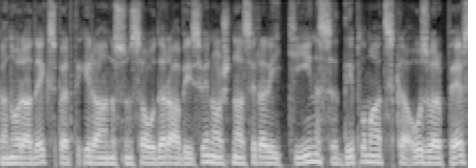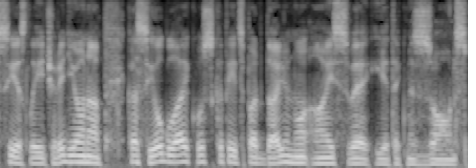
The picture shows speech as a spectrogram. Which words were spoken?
Kā norāda eksperti, Irānas un Saudarābijas vienošanās ir arī Ķīnas diplomātiskā uzvara Persijas līča reģionā, kas ilgu laiku uzskatīts par daļu no ASV ietekmes zonas.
